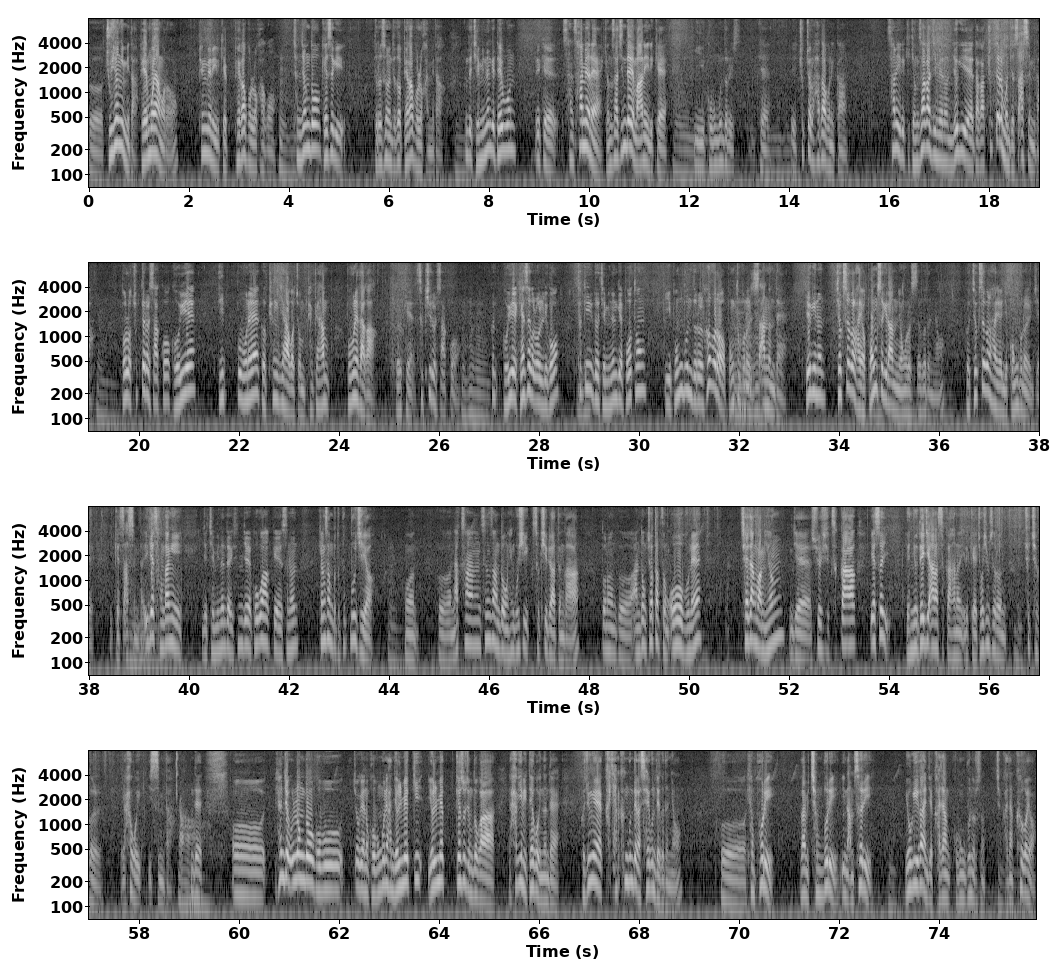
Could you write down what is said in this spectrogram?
그 주형입니다. 배 모양으로 평면이 이렇게 배가 볼록하고 음. 천정도 개석이 들어서는데도 배가 볼록합니다. 근데 재밌는 게 대부분 이렇게 산 사면에 경사진대에 많이 이렇게 음. 이 고분군들을 이렇게 이 축조를 하다 보니까 산이 이렇게 경사가 지면은 여기에다가 축대를 먼저 쌓습니다. 음. 돌로 축대를 쌓고 그 위에 뒷부분에 그 평지하고 좀 팽팽한 부분에다가 이렇게 석실을 쌓고 음. 그, 그 위에 개석을 올리고 특히 더 재밌는 게 보통 이 봉분들을 흙으로 봉토분을 음. 쌓는데 여기는 적석을 하여 봉석이라는 용어를 쓰거든요. 그 적석을 하여 이제 공분을 이제 이렇게 쌓습니다. 이게 상당히 이제 재밌는데 현재 고고학계에서는 경상북도 북부 지역 음. 뭐그 낙산 선산동 행구식 석실이라든가 또는 그 안동 조탑동 5호분의 세장방형 이제 수혈식 석각에서 연유되지 않았을까 하는 이렇게 조심스러운 추측을 하고 있, 습니다 아. 근데 어 현재 울릉도 고부 쪽에는 고분군이 한 열몇기열몇 개소 정도가 확인이 되고 있는데 그 중에 가장 큰 군데가 세 군데거든요. 그 현포리, 그다음에 천부리, 이 남설이 여기가 이제 가장 고분군으로서 가장 크고요.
